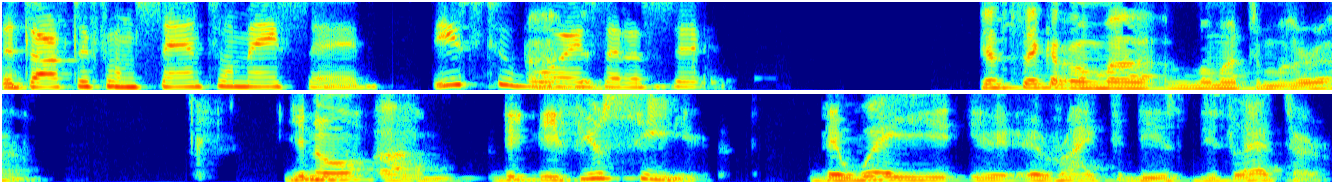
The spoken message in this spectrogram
The doctor from San Tome said, These two boys that are sick. Just a second, Mama, Mama Tamara. You know, um, the, if you see the way he, he write this, this letter,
